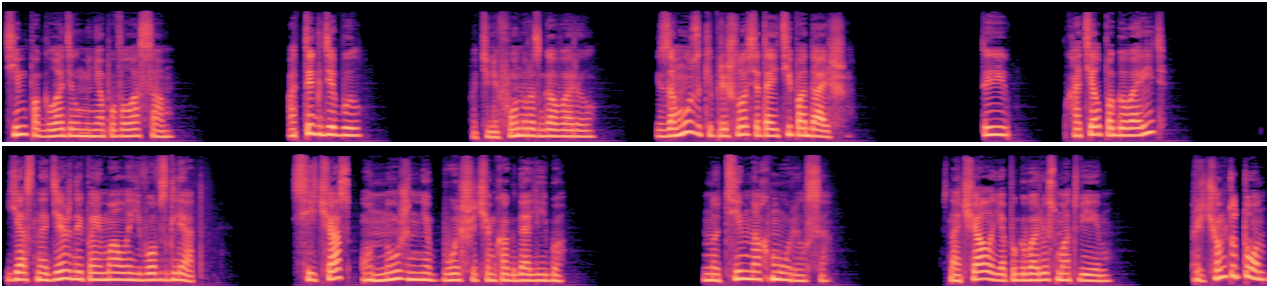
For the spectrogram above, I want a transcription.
Тим погладил меня по волосам. «А ты где был?» По телефону разговаривал. Из-за музыки пришлось отойти подальше. «Ты хотел поговорить?» Я с надеждой поймала его взгляд — Сейчас он нужен мне больше, чем когда-либо. Но Тим нахмурился. Сначала я поговорю с Матвеем. При чем тут он?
